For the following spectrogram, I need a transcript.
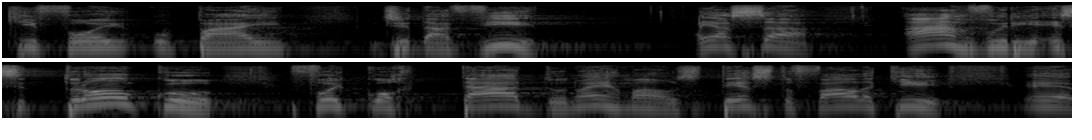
que foi o pai de Davi. Essa árvore, esse tronco foi cortado, não é, irmãos? O texto fala que é,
